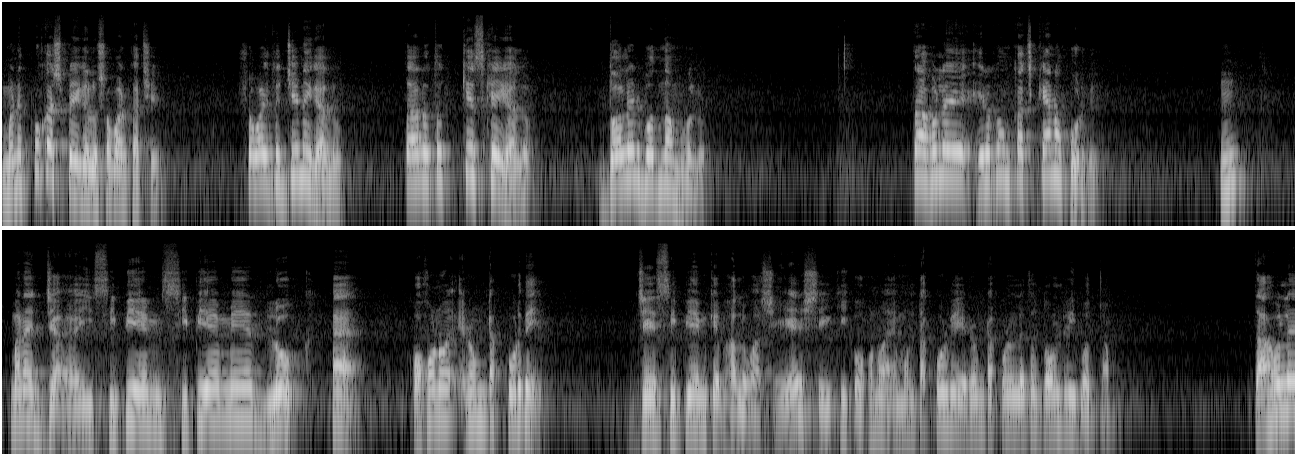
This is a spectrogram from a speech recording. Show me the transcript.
মানে প্রকাশ পেয়ে গেল সবার কাছে। সবাই তো জেনে গেল। তাহলে তো কেস খেয়ে গেল। দলের বদনাম হলো। তাহলে এরকম কাজ কেন করবে? হুম? মানে এই সিপিএম সিপিএমের লোক হ্যাঁ কখনো এরমটা করবে? যে সিপিএমকে ভালোবাসে, সে কি কখনো এমনটা করবে? এরমটা করলে তো দলেরই বদনাম। তাহলে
